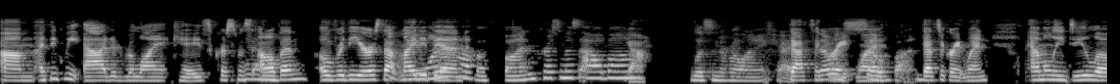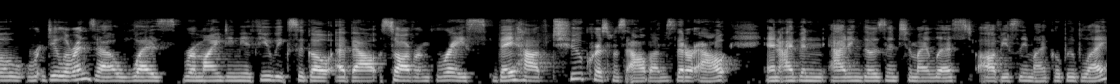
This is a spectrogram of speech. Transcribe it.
Um, I think we added Relient K's Christmas Mm. album over the years. That might have been have a fun Christmas album. Yeah. Listen to Relient K. That's a That great So one. fun. That's a great one. Emily DiLo, DiLorenzo was reminding me a few weeks ago about Sovereign Grace. They have two Christmas albums that are out, and I've been adding those into my list. Obviously, Michael Bublé.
